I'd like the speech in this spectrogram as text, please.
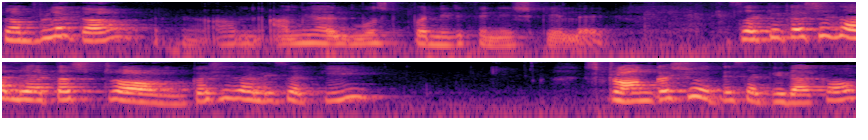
संपलं का? आम- आम्ही ऑलमोस्ट पनीर फिनिश केलंय. सखी कशी झाली आता स्ट्रॉंग कशी झाली सखी? स्ट्रॉंग कशी होते सखी? दाखव.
